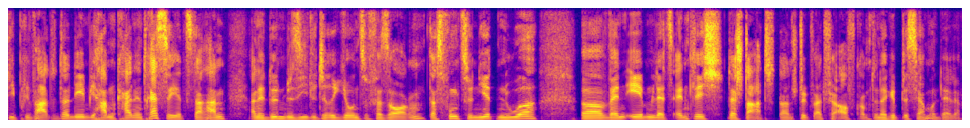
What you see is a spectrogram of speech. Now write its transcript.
die Privatunternehmen, die haben kein Interesse jetzt daran, eine dünn besiedelte Region zu versorgen. Das funktioniert nur, äh, wenn eben letztendlich der Staat da ein Stück weit für aufkommt. Und da gibt es ja Modelle.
